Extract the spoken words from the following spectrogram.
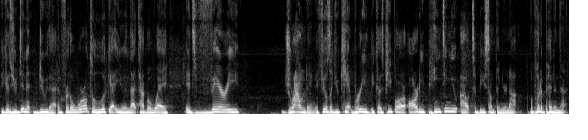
because you didn't do that. And for the world to look at you in that type of way, it's very drowning. It feels like you can't breathe because people are already painting you out to be something you're not. But put a pin in that.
